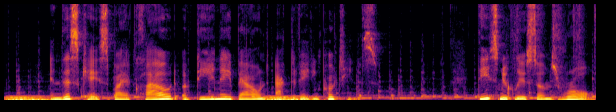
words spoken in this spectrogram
in this case by a cloud of DNA bound activating proteins. These nucleosomes roll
